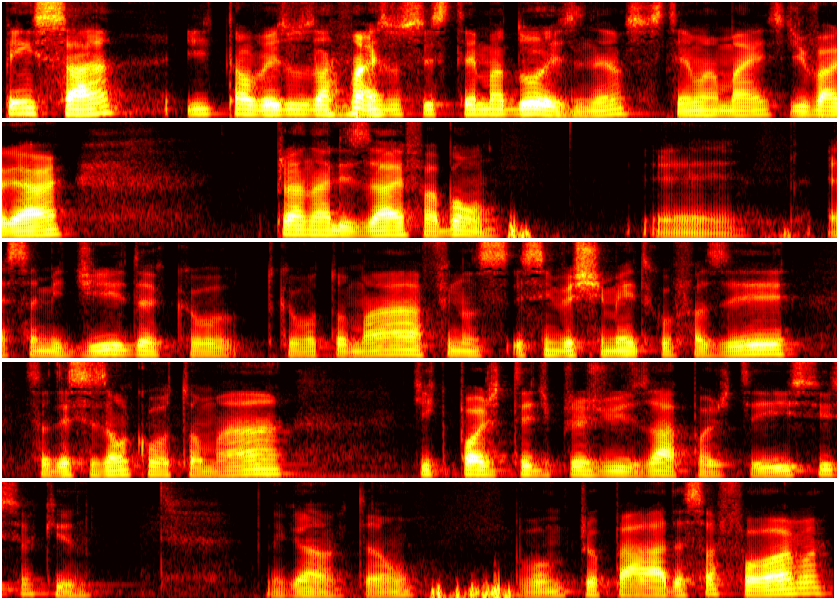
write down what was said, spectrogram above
pensar e talvez usar mais o sistema 2, né? o sistema mais devagar, para analisar e falar: bom, é, essa medida que eu, que eu vou tomar, esse investimento que eu vou fazer, essa decisão que eu vou tomar, o que, que pode ter de prejuízo? Ah, pode ter isso, isso e aquilo. Legal, então vou me preparar dessa forma,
